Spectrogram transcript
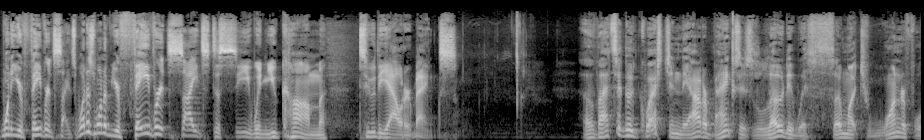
one of your favorite sites. What is one of your favorite sites to see when you come to the Outer Banks? Oh, that's a good question. The Outer Banks is loaded with so much wonderful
